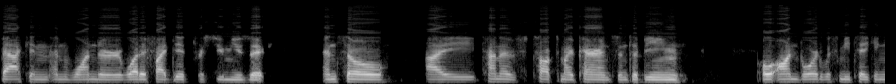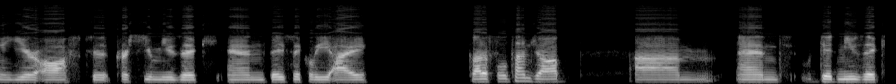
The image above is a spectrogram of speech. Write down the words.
back and, and wonder what if I did pursue music. And so I kind of talked my parents into being on board with me taking a year off to pursue music. And basically I got a full-time job um, and did music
